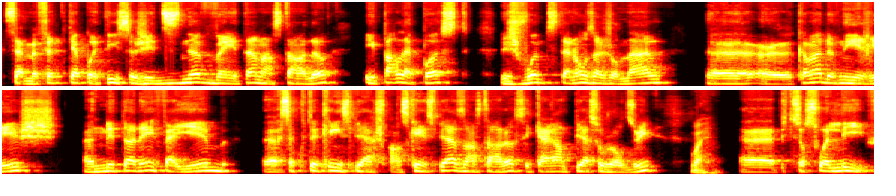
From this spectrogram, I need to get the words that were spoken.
ça me fait capoter. Ça, j'ai 19-20 ans dans ce temps-là, et par la poste, je vois une petite annonce dans le journal comment devenir riche, une méthode infaillible. Ça coûtait 15 pièces, je pense. 15 pièces dans ce temps-là, c'est 40 pièces aujourd'hui. Ouais. puis tu reçois le livre.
